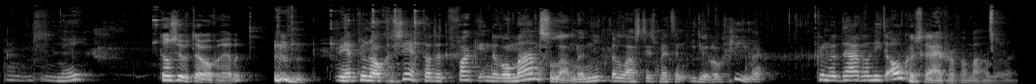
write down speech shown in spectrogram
Eh, nee. Dan zullen we het erover hebben. U hebt toen ook gezegd dat het vak in de Romaanse landen niet belast is met een ideologie, maar kunnen we daar dan niet ook een schrijver van behandelen?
